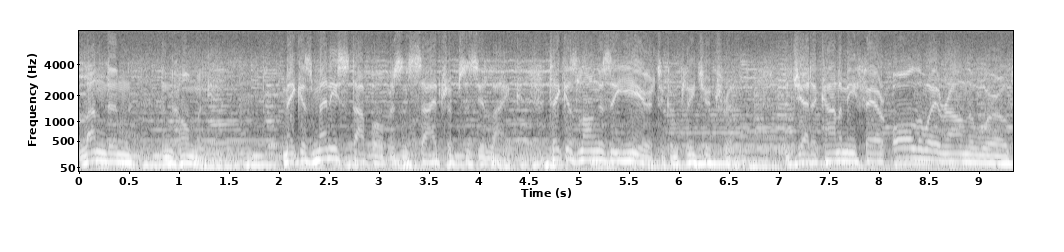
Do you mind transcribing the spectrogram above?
London, and home again. Make as many stopovers and side trips as you like. Take as long as a year to complete your trip. The jet economy fare all the way around the world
